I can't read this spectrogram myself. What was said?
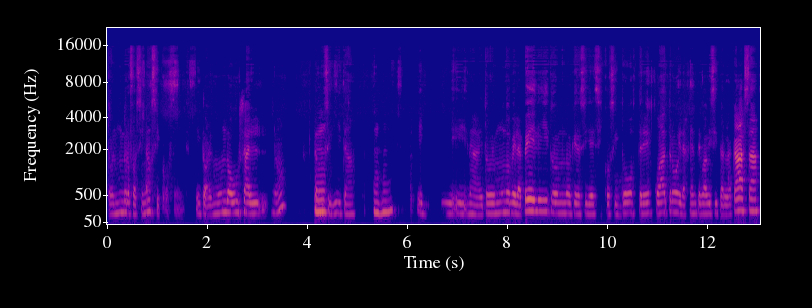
todo, el mundo lo fascinó psicosis, y todo el mundo usa el, ¿no? la mm. musiquita. y, y, nada, y todo el mundo ve la peli, todo el mundo quiere decir hay psicosis 2, 3, 4, y la gente va a visitar la casa,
